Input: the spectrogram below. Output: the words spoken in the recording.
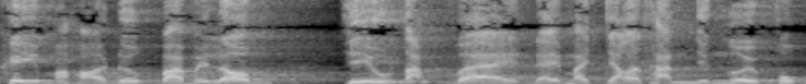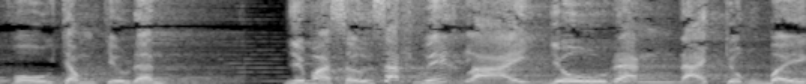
Khi mà họ được Babylon chiều tập về Để mà trở thành những người phục vụ trong triều đình. Nhưng mà sử sách viết lại, Dù rằng đã chuẩn bị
